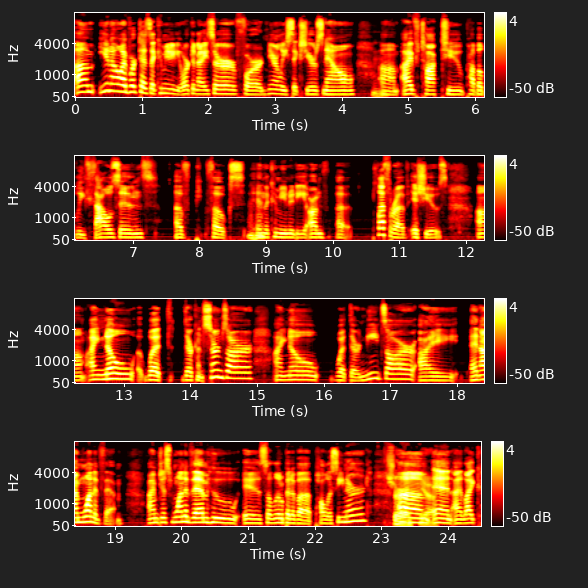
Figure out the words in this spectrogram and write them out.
Um, you know, I've worked as a community organizer for nearly six years now. Um, I've talked to probably thousands of p- folks in the community on a plethora of issues. Um, I know what their concerns are. I know what their needs are. I and I'm one of them. I'm just one of them who is a little bit of a policy nerd. Sure, Um, yeah. And I like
